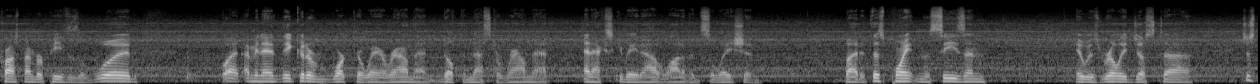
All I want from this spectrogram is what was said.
cross member pieces of wood. But I mean, they- they could have worked their way around that, and built the nest around that, and excavate out a lot of insulation. But at this point in the season, it was really just uh, just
